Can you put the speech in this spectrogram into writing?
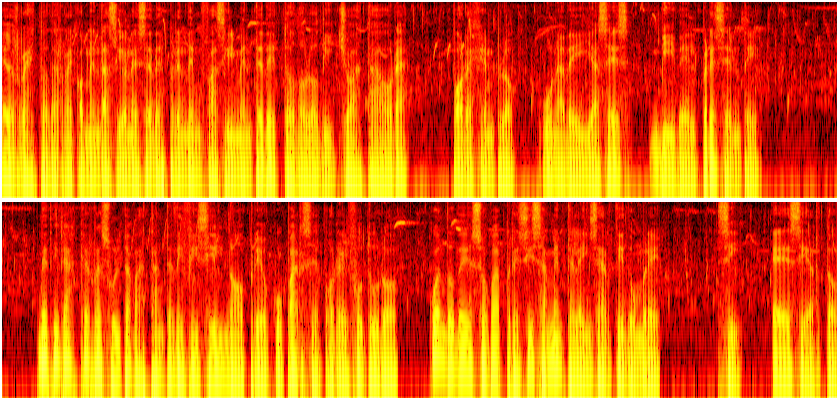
El resto de recomendaciones se desprenden fácilmente de todo lo dicho hasta ahora. Por ejemplo, una de ellas es vive el presente me dirás que resulta bastante difícil no preocuparse por el futuro cuando de eso va precisamente la incertidumbre. Sí, es cierto,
